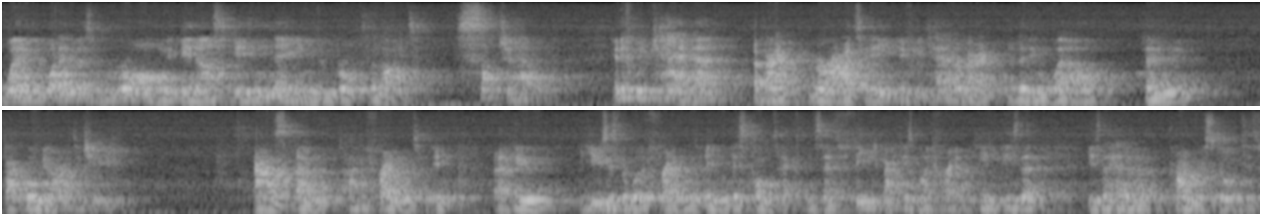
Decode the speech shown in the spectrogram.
when whatever's wrong in us is named and brought to the light. Such a help. And if we care about morality, if we care about living well, then that will be our attitude as um, I have a friend in, uh, who uses the word friend in this context and says, feedback is my friend. He, he's, the, he's the head of a primary school. He says,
